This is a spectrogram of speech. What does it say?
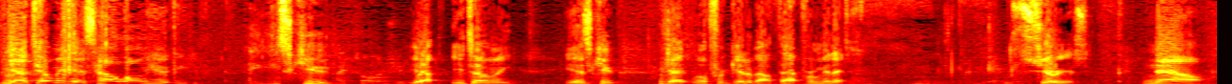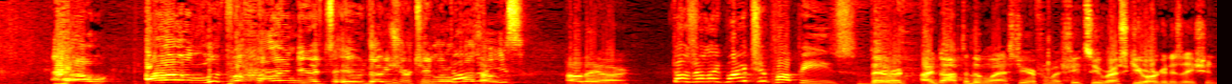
Now tell me this: How long have you? Hey, he's cute. I told you. Yeah, you told me. He is cute. Okay, we'll forget about that for a minute. Serious. Now, How? Oh, look behind you. It's, are those your two little Those are- puppies? Oh, they are. Those are like my two puppies. They're, I adopted them last year from a Shih Tzu rescue organization.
